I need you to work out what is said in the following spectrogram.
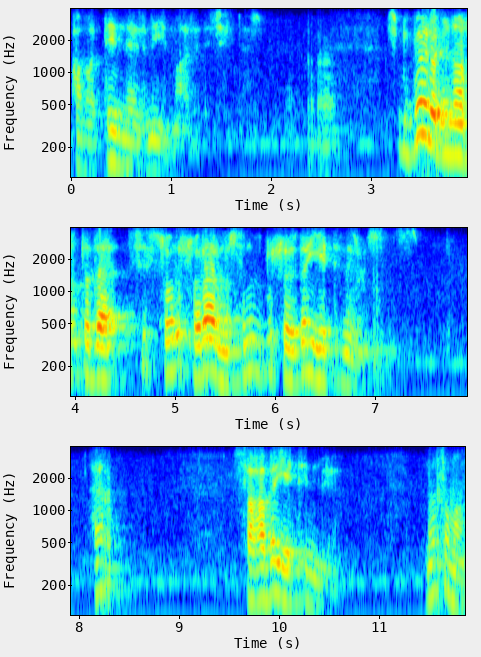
Ama dinlerini ihmal edecekler. Şimdi böyle bir noktada siz soru sorar mısınız? Bu sözden yetinir misiniz? He? Sahabe yetinmiyor. Ne zaman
